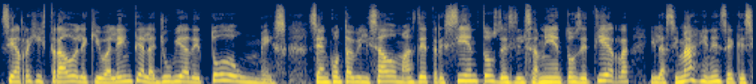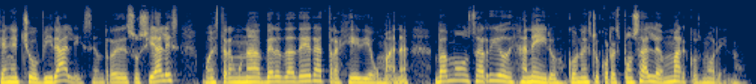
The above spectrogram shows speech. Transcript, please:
se han registrado el equivalente a la lluvia de todo un mes. Se han contabilizado más de 300 deslizamientos de tierra y las imágenes de que se han hecho virales en redes sociales muestran una verdadera tragedia humana. Vamos a Río de Janeiro con nuestro corresponsal Marcos Moreno.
